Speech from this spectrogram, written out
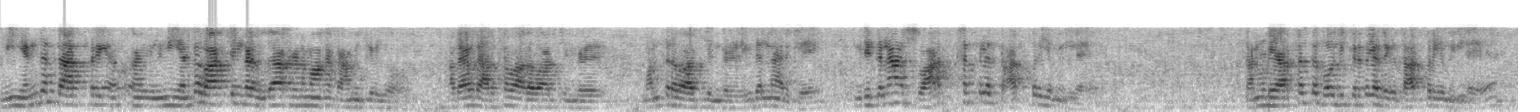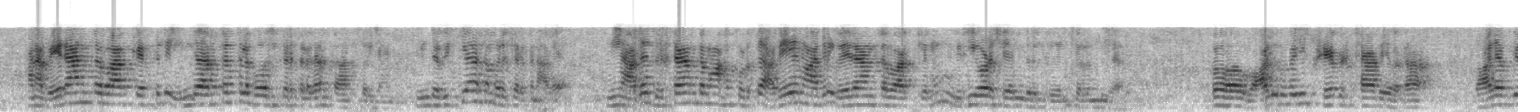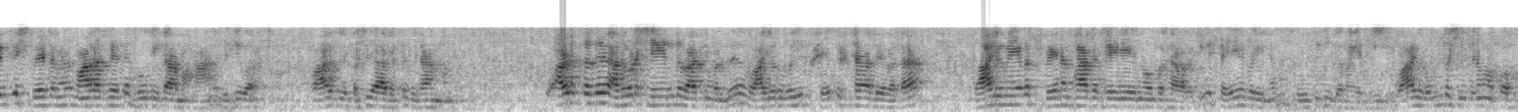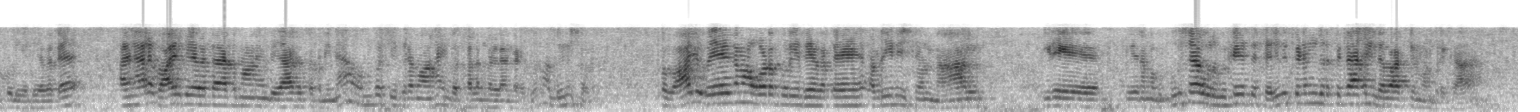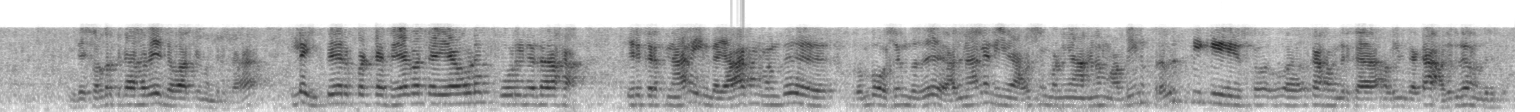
நீ எந்த தாத்பரியம் நீ எந்த வாக்கியங்களை உதாரணமாக காமிக்கிறியோ அதாவது அர்த்தவாத வாக்கியங்கள் மந்திர வாக்கியங்கள் இதெல்லாம் இருக்கு இதுக்கெல்லாம் சுவார்த்தத்துல தாற்பயம் இல்லை. தன்னுடைய அர்த்தத்தை போதிக்கிறதுல அதுக்கு தாற்பயம் இல்லை. ஆனா வேதாந்த வாக்கியத்துக்கு இந்த அர்த்தத்துல போதிக்கிறதுல தான் இந்த வித்தியாசம் இருக்கிறதுனால நீ அதை திருஷ்டாந்தமாக கொடுத்து அதே மாதிரி வேதாந்த வாக்கியமும் விதியோட சேர்ந்து இருக்குன்னு சொல்ல முடியாது. இப்போ வாயுர்வை க்ஷேபிஷ்டா தேவதா வாயவிற்கு ஸ்வேதமே மாலசேத பூதிகாமகான விதிவாக்கியம் வாயுக்கு பசுதாகத்தை விதானம் அடுத்தது அதோட சேர்ந்து வாக்கியம் வருது வாயுர்வை க்ஷேபிஷ்டா தேவதா வாயுமேவ ஸ்வேன பாகதேயனோபசாவதி சேவைனம் பூதி கமயதி வாயு ரொம்ப சீக்கிரமா போகக்கூடிய தேவதை. அதனால வாயு தேவதாக்கமான இந்த யாகத்தை பண்ணினா ரொம்ப சீக்கிரமாக இந்த பலங்கள்லாம் கிடைக்கும் அப்படின்னு சொல்றேன் இப்போ வாயு வேகமா ஓடக்கூடிய தேவதை அப்படின்னு சொன்னால் இது இது நமக்கு புதுசா ஒரு விஷயத்தை தெரிவிக்கணுங்கிறதுக்காக இந்த வாக்கியம் வந்திருக்கா? இதை சொல்றதுக்காகவே இந்த வாக்கியம் வந்திருக்கா? இல்ல இப்பேற்பட்ட தேவதையோட கூடினதாக இருக்கிறதுனால இந்த யாகம் வந்து ரொம்ப உசந்தது அதனால நீ அவசியம் பண்ணி ஆகணும் அப்படின்னு பிரவருத்திக்கு வந்திருக்க அப்படின்னு கேட்டா அதுக்குதான் வந்திருக்கு.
